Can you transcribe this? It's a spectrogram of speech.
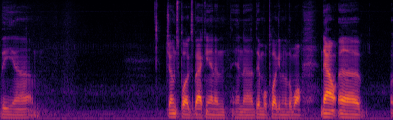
the, um, Jones plugs back in and, and uh, then we'll plug it into the wall. Now, uh, uh,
